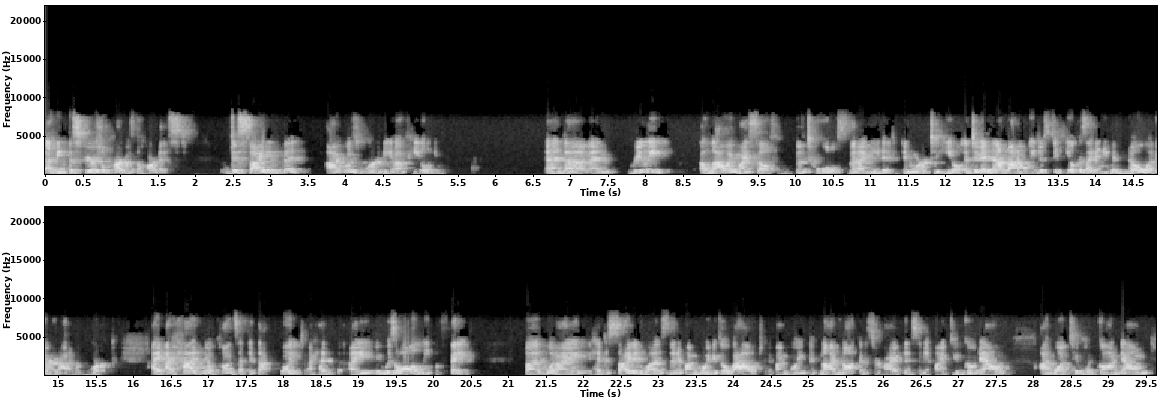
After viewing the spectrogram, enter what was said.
i think the spiritual part was the hardest deciding that i was worthy of healing and uh, and really allowing myself the tools that I needed in order to heal. And, to, and not only just to heal, because I didn't even know whether or not it would work. I, I, had no concept at that point. I had, I, it was all a leap of faith. But what I had decided was that if I'm going to go out, if I'm going, if not, I'm not going to survive this, and if I do go down, I want to have gone down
